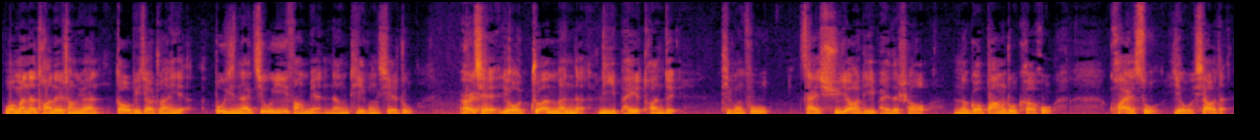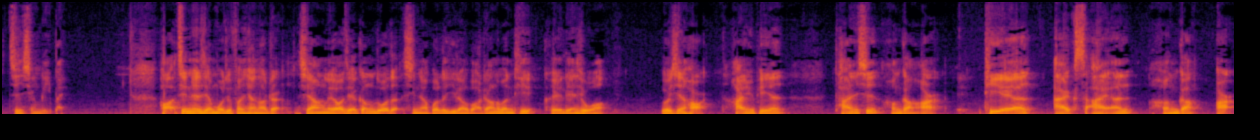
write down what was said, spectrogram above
我们的团队成员都比较专业，不仅在就医方面能提供协助，而且有专门的理赔团队提供服务，在需要理赔的时候能够帮助客户快速有效的进行理赔。好，今天的节目就分享到这儿。想了解更多的新加坡的医疗保障的问题，可以联系我，微信号汉语拼音谭鑫横杠二 T A N X I N 横杠二，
